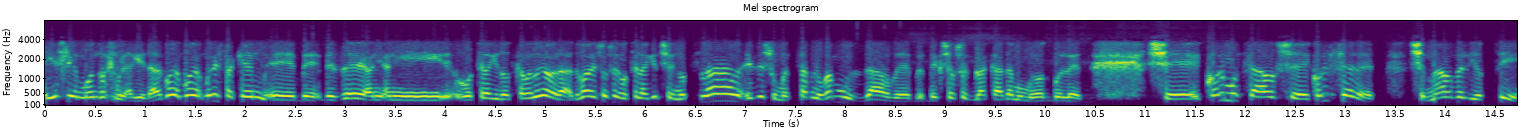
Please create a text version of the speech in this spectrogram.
יש לי המון דברים להגיד, בוא, נסכם אה, בזה, אני, רוצה להגיד עוד כמה דברים, אבל הדבר הראשון שאני רוצה להגיד שנוצר איזשהו מצב נורא מוזר, בהקשר של בלק אדם הוא מאוד בולט, שכל מוצר, כל סרט שמרוויל יוציא,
